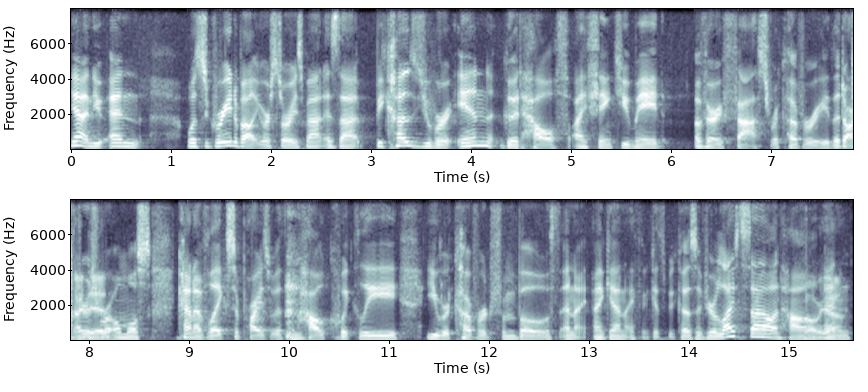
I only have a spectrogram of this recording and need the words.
Yeah. And you, and what's great about your stories, Matt, is that because you were in good health, I think you made a very fast recovery. The doctors were almost kind of like surprised with how quickly you recovered from both. And I, again, I think it's because of your lifestyle and how. Oh yeah, and,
